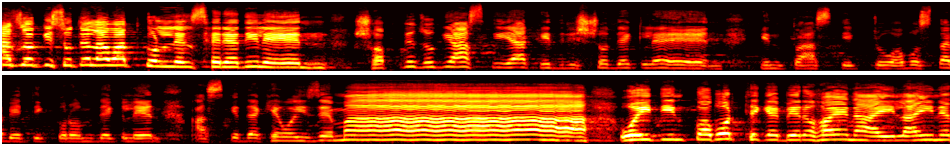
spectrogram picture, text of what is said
আজও কিছু তেলাওয়াত করলেন, ছেড়ে দিলেন। স্বপ্নে যুগে আজকে একই দৃশ্য দেখলেন, কিন্তু আজকে একটু অবস্থা ব্যতিক্রম দেখলেন। আজকে দেখে ওই যে মা, ওই দিন কবর থেকে বের হয় নাই, লাইনে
